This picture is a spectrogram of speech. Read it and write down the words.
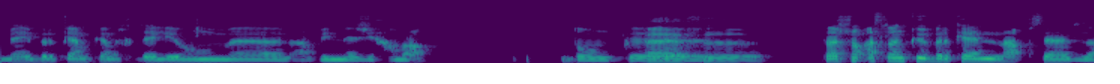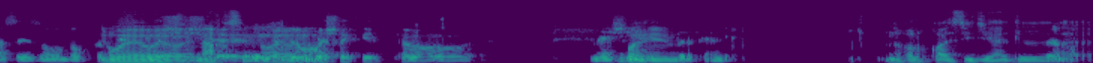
مي بركان كان خدا ليهم العربي الناجي حمراء دونك آه، في ساشون أصلا كو بركان ناقصه هاد لا سيزون دونك وي وي ناقصين وي عندهم وي. مشاكل ماشي المهم. بركان نغلقوا اسيدي هاد لا.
